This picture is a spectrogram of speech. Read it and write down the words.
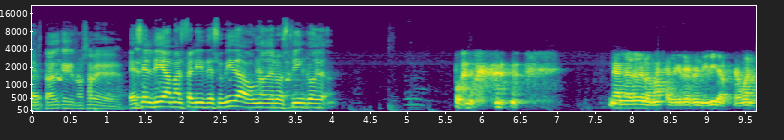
está que no sabe. ¿Es el día más feliz de su vida o uno de los cinco? de- Bueno. No, no es de lo más alegre de mi vida, pero bueno.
